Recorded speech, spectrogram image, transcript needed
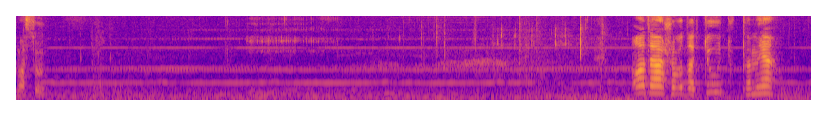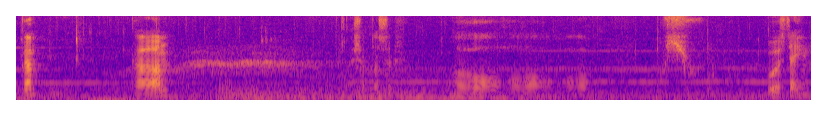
was machst du? Oh, da, schon wieder Dude. Komm her. Komm. Komm. Ich hab das... so- Oh, oh, oh, oh. Wo ist der hin?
